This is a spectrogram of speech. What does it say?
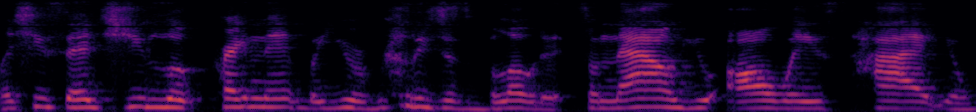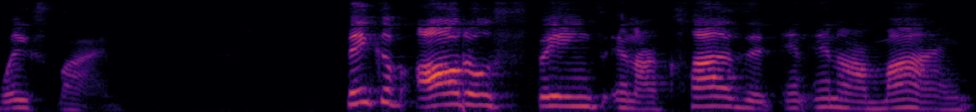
when she said she looked pregnant, but you're really just bloated. So now you always hide your waistline. Think of all those things in our closet and in our mind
